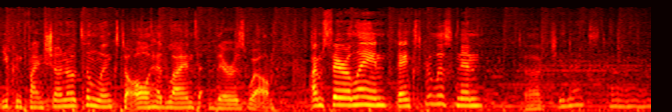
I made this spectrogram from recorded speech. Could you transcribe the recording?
You can find show notes and links to all headlines there as well. I'm Sarah Lane. Thanks for listening. Talk to you next time.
